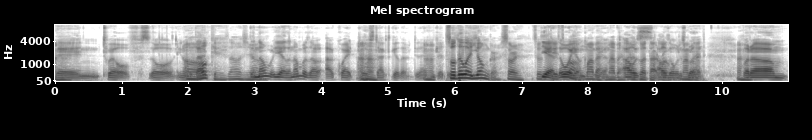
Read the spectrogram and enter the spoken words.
Uh-huh. then 12. So you know oh, that okay, that was the number, yeah, the numbers are, are quite close Uh-huh. stacked together. Did Uh-huh. even get So they were younger. Sorry. So Yeah, they were oh, younger, My bad, yeah. my bad. I I, was- got that I was the oldest my brother. Uh-huh. But um,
